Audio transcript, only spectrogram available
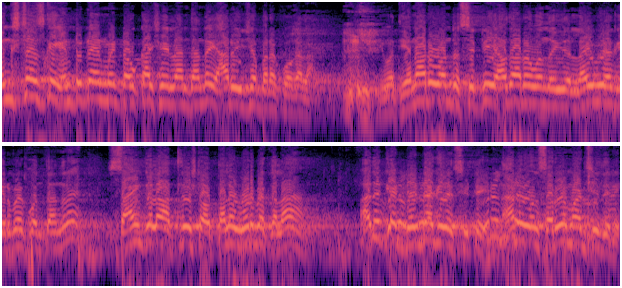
ಯಂಗ್ಸ್ಟರ್ಸ್ಗೆ ಎಂಟರ್ಟೈನ್ಮೆಂಟ್ ಅವಕಾಶ ಇಲ್ಲ ಅಂತಂದ್ರೆ ಯಾರು ಈಚೆ ಬರಕ್ ಹೋಗಲ್ಲ. ಇವತ್ತು ಏನಾದ್ರು ಒಂದು ಸಿಟಿ ಯಾವ್ದಾದ್ರು ಒಂದು ಲೈವ್ ಆಗಿ ಇರಬೇಕು ಅಂತಂದ್ರೆ ಸಾಯಂಕಾಲ ಅಟ್ಲೀಸ್ಟ್ ಅವ್ರ ತಲೆ ಓಡ್ಬೇಕಲ್ಲ. ಅದಕ್ಕೆ ಡೆಡ್ ಆಗಿದೆ ಸಿಟಿ ನಾನು ಒಂದು ಸರ್ವೆ ಮಾಡಿಸಿದ್ದೀನಿ.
